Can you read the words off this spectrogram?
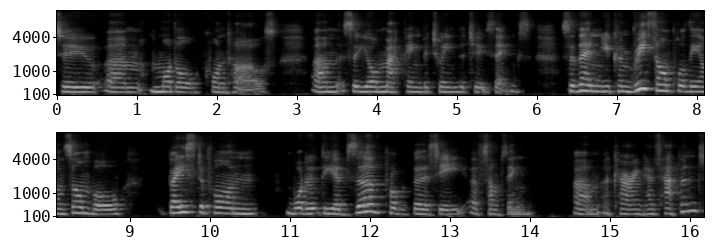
to um, model quantiles. Um, so you're mapping between the two things. So then you can resample the ensemble based upon what the observed probability of something um, occurring has happened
